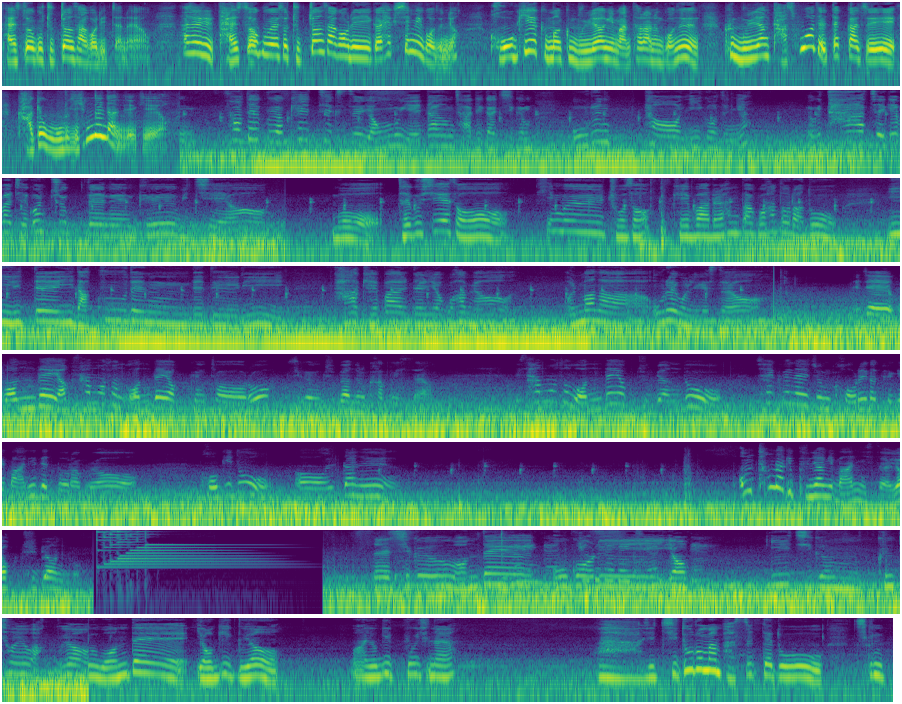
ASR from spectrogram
달서구 죽전사거리 있잖아요. 사실 달서구에서 죽전사거리가 핵심이거든요. 거기에 그만큼 물량이 많다라는 거는 그 물량 다 소화될 때까지 가격 오르기 힘들다는 얘기예요. 서대구역 KTX 영무 예다음 자리가 지금 오른편이거든요. 여기 다 재개발 재건축되는 그 위치예요. 뭐 대구시에서 힘을 줘서 개발을 한다고 하더라도 이 일대 이 낙후된 데들이 다 개발되려고 하면 얼마나 오래 걸리겠어요. 이제 원대역 3호선 원대역 근처로 지금 주변으로 가고 있어요. 이 3호선 원대역 주변도 최근에 좀 거래가 되게 많이 됐더라고요. 거기도 어, 일단은 엄청나게 분양이 많이 있어요. 역 주변으로. 네, 지금 원대 오거리 역이 지금 근처에 왔고요. 원대 역이고요. 와, 여기 보이시나요? 와, 이제 지도로만 봤을 때도 지금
